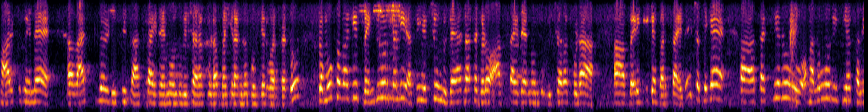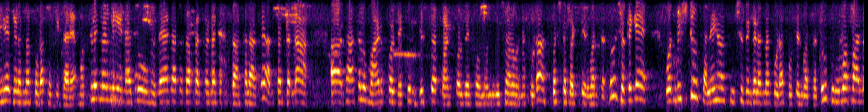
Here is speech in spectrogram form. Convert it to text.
ಹಾರ್ಟ್ ಮೇಲೆ ವ್ಯಾಸ್ಕ್ಯುಲರ್ ಡಿಸೀಸ್ ಆಗ್ತಾ ಇದೆ ಅನ್ನೋ ಒಂದು ವಿಚಾರ ಕೂಡ ಬಹಿರಂಗಗೊಂಡಿರುವಂತದ್ದು ಪ್ರಮುಖವಾಗಿ ಬೆಂಗಳೂರಿನಲ್ಲಿ ಅತಿ ಹೆಚ್ಚು ಹೃದಯಾಘಾತಗಳು ಆಗ್ತಾ ಇದೆ ಅನ್ನೋ ಒಂದು ವಿಚಾರ ಕೂಡ ಬೆಳಕಿಗೆ ಬರ್ತಾ ಇದೆ. ಜೊತೆಗೆ ತಜ್ಞರು ಹಲವು ರೀತಿಯ ಸಲಹೆಗಳನ್ನ ಕೂಡ ಕೊಟ್ಟಿದ್ದಾರೆ. ಮಕ್ಕಳಿನಲ್ಲಿ ಏನಾದ್ರೂ ಹೃದಯಾಘಾತದ ಪ್ರಕರಣಗಳು ದಾಖಲಾದ್ರೆ ಅಂತದ್ದನ್ನ ದಾಖಲು ಮಾಡ್ಕೊಳ್ಬೇಕು ರಿಜಿಸ್ಟರ್ ಮಾಡ್ಕೊಳ್ಬೇಕು ಅನ್ನೋ ಒಂದು ವಿಚಾರವನ್ನ ಕೂಡ ಸ್ಪಷ್ಟಪಡಿಸಿರುವಂತದ್ದು ಜೊತೆಗೆ ಒಂದಿಷ್ಟು ಸಲಹೆ ಸೂಚನೆಗಳನ್ನ ಕೂಡ ಕೊಟ್ಟಿರುವಂತದ್ದು ಧೂಮಪಾನ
